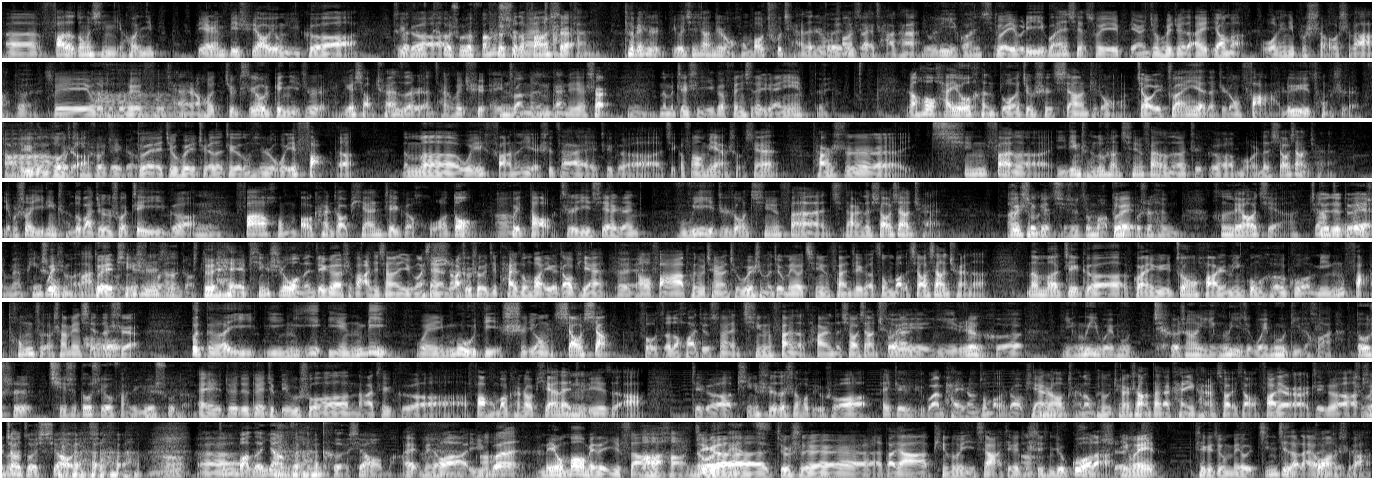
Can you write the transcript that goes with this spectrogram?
呃发的东西以后，你别人必须要用一个这个特殊的方式特殊的方式看，特别是尤其像这种红包出钱的这种方式来查看，有利益关系。对有利益关系，所以别人就会觉得，哎，要么我跟你不熟是吧？对，所以我就不会付钱，啊然后就只有跟你就是一个小圈子的人才会去哎嗯专门嗯干这些事儿。嗯，那么这是一个分析的原因。对。然后还有很多就是像这种较为专业的这种法律从事法律工作者，啊听说这个，对，就会觉得这个东西是违法的。那么违法呢，也是在这个几个方面。首先，它是侵犯了一定程度上侵犯了这个某人的肖像权，也不是说一定程度吧，就是说这一个嗯发红包看照片这个活动啊会导致一些人无意之中侵犯其他人的肖像权。啊为什么啊？这个其实宗宝对并不是很很了解啊，这样子对对对，为什么呀？平时为什么对平时同样的照片，对 平时我们这个是吧？就像宇光现在是啊拿出手机拍宗宝一个照片，对然后发朋友圈上去，为什么就没有侵犯这个宗宝的肖像权呢？那么这个关于《中华人民共和国民法通则》上面写的是，哦不得以盈利盈利为目的使用肖像，否则的话就算侵犯了他人的肖像权。所以以任何盈利为目扯上盈利为目的的话，都是其实都是有法律约束的。哎，对对对，就比如说拿这个发红包看照片来举嗯例子啊，这个平时的时候，比如说，哎，这个宇官拍一张宗宝的照片，嗯。然后传到朋友圈上，大家看一看，笑一笑，发点儿这个什么叫做笑一笑？宗宝的样子很可笑嘛？哎，没有啊，宇官没有冒昧的意思啊，啊好这个就是大家评论一下，这个啊事情就过了，是因为是这个就没有经济的来往，对对是吧？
